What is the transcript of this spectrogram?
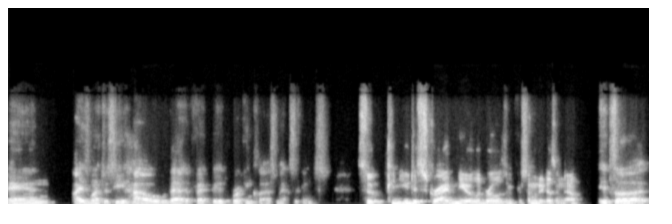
And I just wanted to see how that affected working class Mexicans. So, can you describe neoliberalism for someone who doesn't know? It's a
